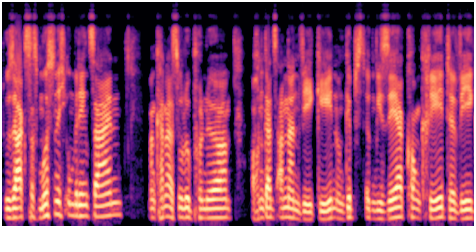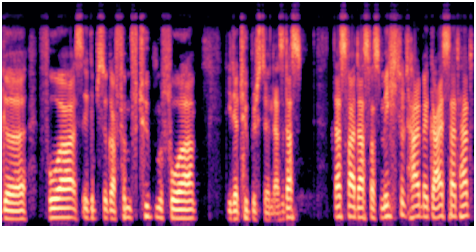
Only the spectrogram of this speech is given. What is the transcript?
Du sagst, das muss nicht unbedingt sein. Man kann als Solopreneur auch einen ganz anderen Weg gehen und gibst irgendwie sehr konkrete Wege vor. Es gibt sogar fünf Typen vor, die da typisch sind. Also das, das war das, was mich total begeistert hat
